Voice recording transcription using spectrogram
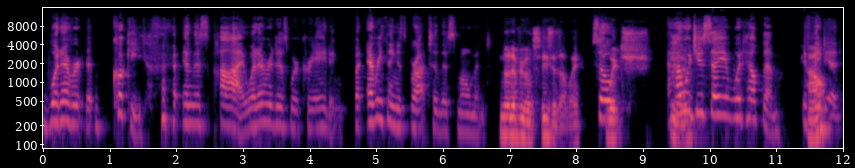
whatever uh, cookie in this pie, whatever it is we're creating. But everything is brought to this moment. Not everyone sees it that way. So, which how know, would you say it would help them if how? they did?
